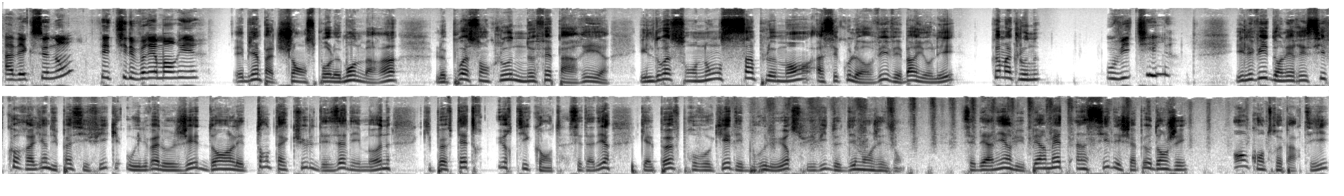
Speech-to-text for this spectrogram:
Avec ce nom, fait-il vraiment rire? Eh bien, pas de chance pour le monde marin, le poisson clown ne fait pas rire. Il doit son nom simplement à ses couleurs vives et bariolées, comme un clown. Où vit-il? Il vit dans les récifs coralliens du Pacifique où il va loger dans les tentacules des anémones qui peuvent être urticantes, c'est-à-dire qu'elles peuvent provoquer des brûlures suivies de démangeaisons. Ces dernières lui permettent ainsi d'échapper au danger. En contrepartie,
